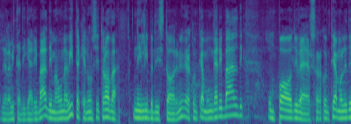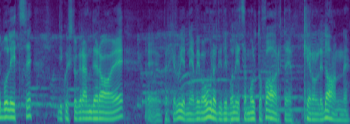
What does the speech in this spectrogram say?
della vita di Garibaldi, ma una vita che non si trova nei libri di storia. Noi raccontiamo un Garibaldi un po' diverso, raccontiamo le debolezze di questo grande eroe, eh, perché lui ne aveva una di debolezza molto forte, che erano le donne.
